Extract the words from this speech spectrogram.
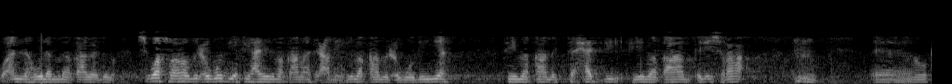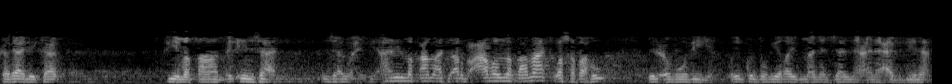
وأنه لما قام وصفه بالعبودية في هذه المقامات العظيمة في مقام العبودية في مقام التحدي في مقام الإسراء وكذلك في مقام الإنزال إنزال في هذه المقامات الأربع أعظم المقامات وصفه بالعبودية. وإن كنتم في غيب ما نزلنا على عبدنا.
